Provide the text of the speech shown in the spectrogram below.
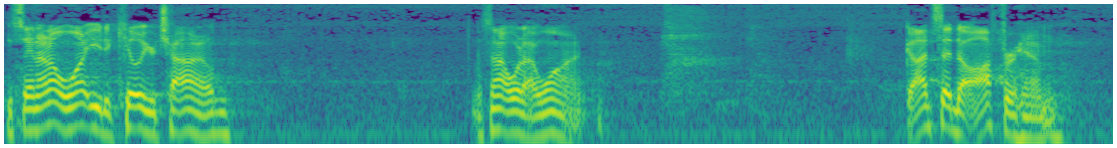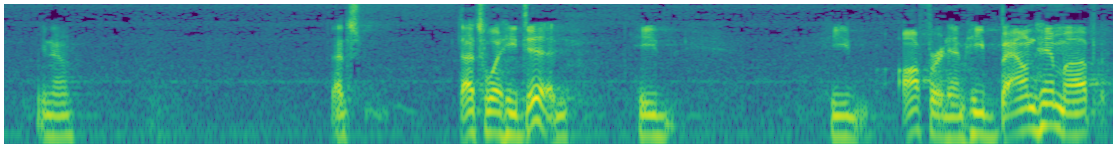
he's saying, I don't want you to kill your child. That's not what I want. God said to offer him, you know. That's that's what he did. He he offered him. He bound him up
